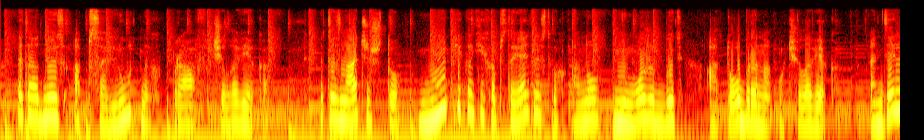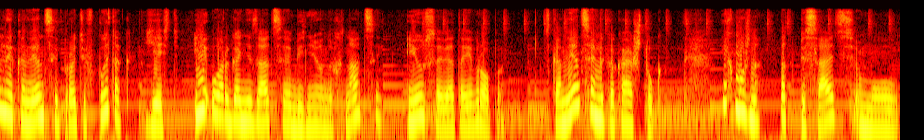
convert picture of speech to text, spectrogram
– это одно из абсолютных прав человека. Это значит, что ни при каких обстоятельствах оно не может быть отобрано у человека. Отдельные конвенции против пыток есть и у Организации Объединенных Наций, и у Совета Европы. С конвенциями какая штука? Их можно подписать, мол,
